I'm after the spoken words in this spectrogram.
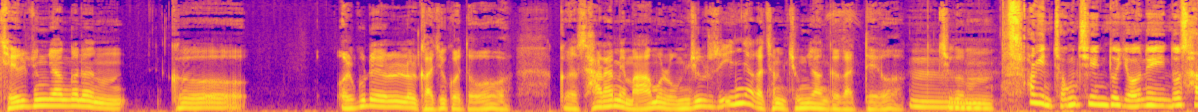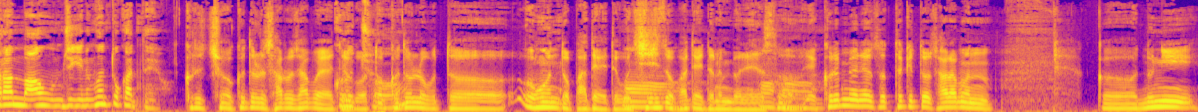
제일 중요한 거는 그 얼굴을 가지고도 그 사람의 마음을 움직일 수 있냐가 참 중요한 것 같아요. 음, 지금 하긴 정치인도 연예인도 사람 마음 움직이는 건 똑같네요. 그렇죠. 그들을 사로잡아야 그렇죠. 되고 또 그들로부터 응원도 받아야 되고 어. 지지도 받아야 되는 면에서 예, 그런 면에서 특히 또 사람은 그 눈이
